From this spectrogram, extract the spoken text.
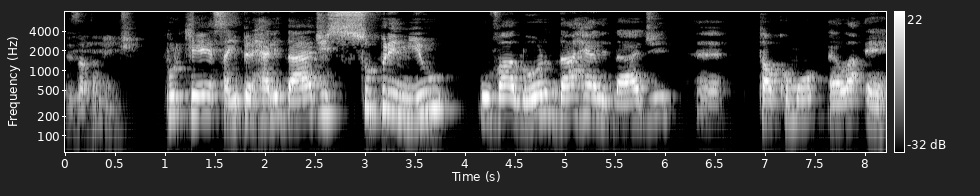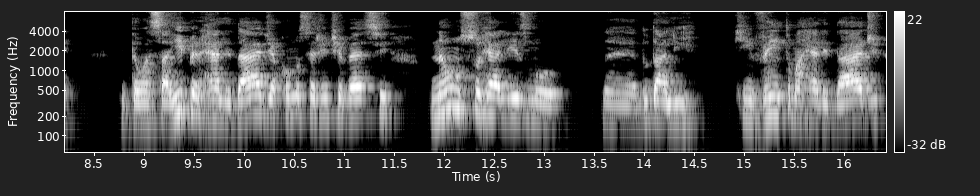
exatamente. Porque essa hiperrealidade suprimiu o valor da realidade eh, tal como ela é. Então essa hiperrealidade é como se a gente tivesse não o surrealismo eh, do Dali, que inventa uma realidade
